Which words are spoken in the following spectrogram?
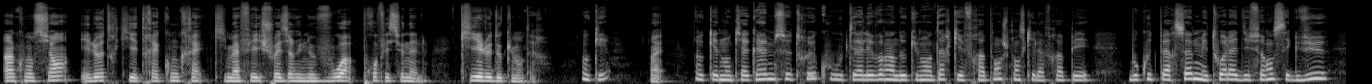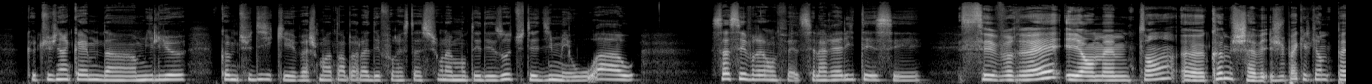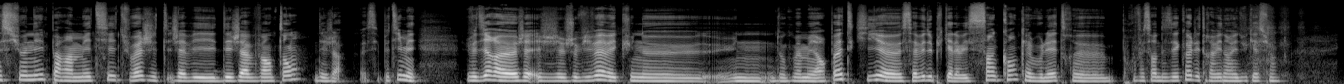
inconscient et l'autre qui est très concret, qui m'a fait choisir une voie professionnelle, qui est le documentaire. Ok. Ouais. Ok, donc il y a quand même ce truc où tu es allé voir un documentaire qui est frappant. Je pense qu'il a frappé beaucoup de personnes, mais toi, la différence, c'est que vu que tu viens quand même d'un milieu, comme tu dis, qui est vachement atteint par la déforestation, la montée des eaux, tu t'es dit, mais waouh, ça c'est vrai en fait, c'est la réalité, c'est. C'est vrai, et en même temps, euh, comme je je suis pas quelqu'un de passionné par un métier, tu vois, j'avais déjà 20 ans, déjà, c'est petit, mais je veux dire, euh, je, vivais avec une, donc ma meilleure pote qui euh, savait depuis qu'elle avait 5 ans qu'elle voulait être professeure des écoles et travailler dans l'éducation.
